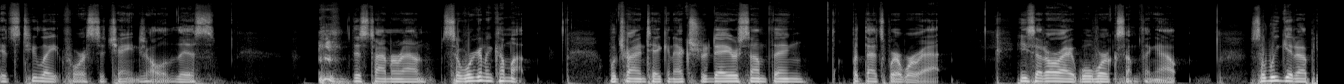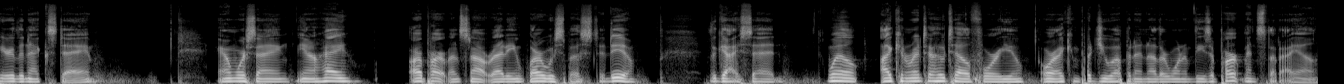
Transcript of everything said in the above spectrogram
It's too late for us to change all of this. this time around. So we're going to come up. We'll try and take an extra day or something, but that's where we're at. He said, All right, we'll work something out. So we get up here the next day and we're saying, You know, hey, our apartment's not ready. What are we supposed to do? The guy said, Well, I can rent a hotel for you, or I can put you up in another one of these apartments that I own.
